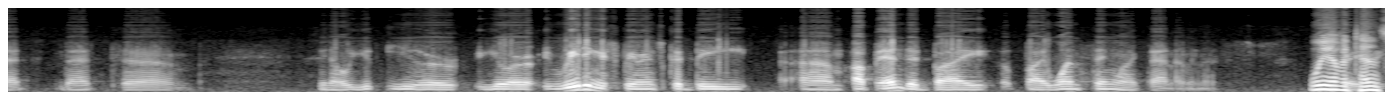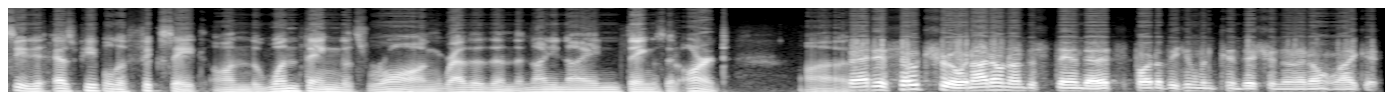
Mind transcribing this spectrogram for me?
that that um you know you, your your reading experience could be um, upended by by one thing like that. I mean, that's We have crazy. a tendency to, as people to fixate on the one thing that's wrong rather than the 99 things that aren't. Uh, that is so true, and I don't understand that. It's part of the human condition, and I don't like it.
